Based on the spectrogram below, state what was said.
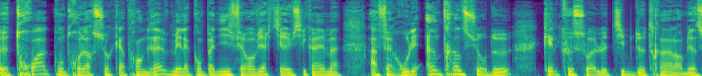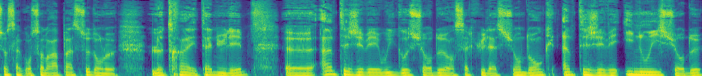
Euh, trois contrôleurs sur quatre en grève, mais la compagnie ferroviaire qui réussit quand même à, faire rouler un train sur deux, quel que soit le type de train. Alors bien sûr, ça ne concernera pas ceux dont le, le train est annulé. Euh, un TGV Ouigo sur deux en circulation, donc un TGV Inouï sur deux,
